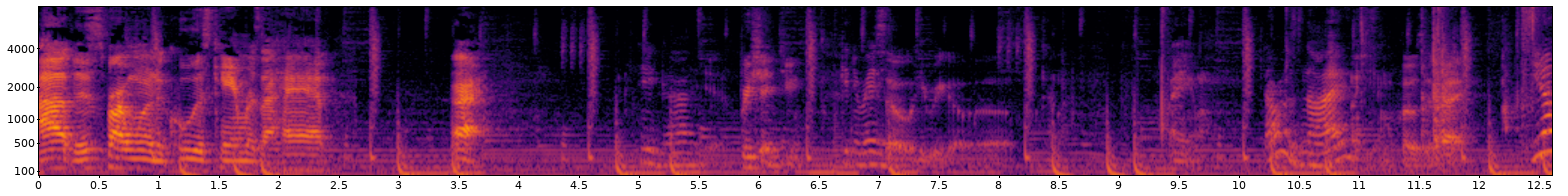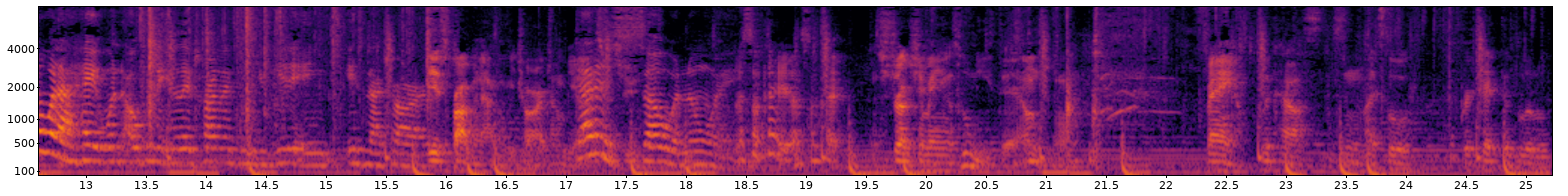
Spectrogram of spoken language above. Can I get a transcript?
I this is probably one of the coolest cameras I have. All right. You got it. Yeah, appreciate you. Getting ready. So here we go. Uh, bam. that was nice. Thank you. I'm gonna close it back. You know what I hate when opening electronics when you get it and it's not charged. It's probably not gonna be charged. I'm gonna be that is so annoying. That's okay. That's okay. Instruction manuals. Who needs that? I'm just going. Bam. Look how it's a nice little protective little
